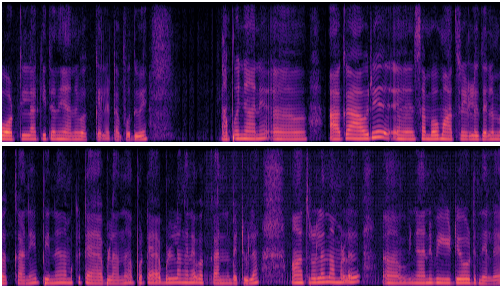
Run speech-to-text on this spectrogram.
ബോട്ടിലാക്കിയിട്ടാണ് ഞാൻ വെക്കൽ കേട്ടോ പൊതുവേ. അപ്പോൾ ഞാൻ ആകെ ആ ഒരു സംഭവം മാത്രമേ ഉള്ളൂ ഇതെല്ലാം വെക്കാൻ പിന്നെ നമുക്ക് ടേബിളാണ്. അപ്പോൾ ടേബിളിൽ അങ്ങനെ വെക്കാനൊന്നും പറ്റില്ല മാത്രമല്ല നമ്മൾ ഞാൻ വീഡിയോ ഇടുന്നില്ലേ?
